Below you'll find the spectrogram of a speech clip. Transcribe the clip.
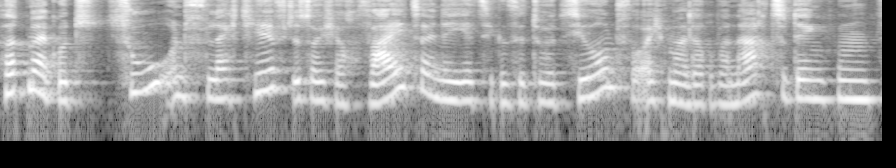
hört mal gut zu und vielleicht hilft es euch auch weiter in der jetzigen Situation, für euch mal darüber nachzudenken,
